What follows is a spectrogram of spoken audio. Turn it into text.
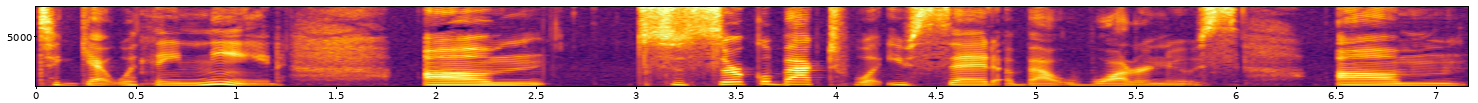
to get what they need. Um, to circle back to what you said about Waternoose, um,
